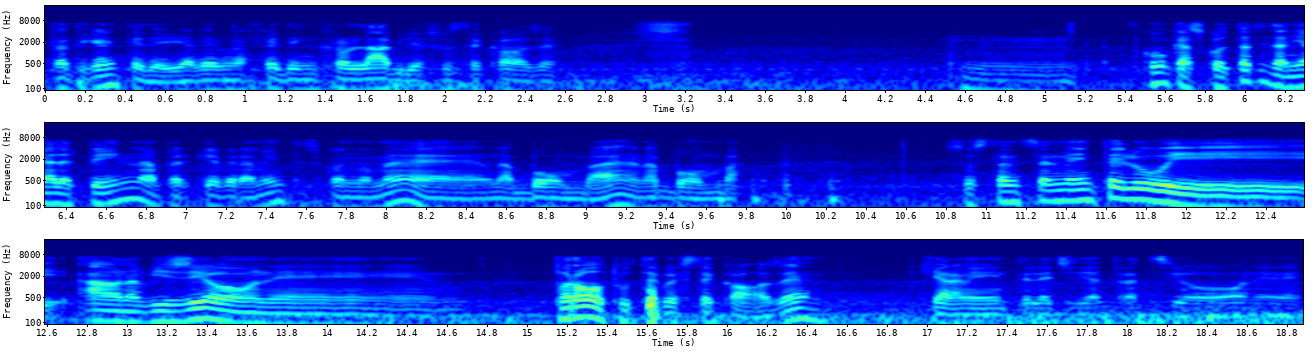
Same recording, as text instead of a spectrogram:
praticamente devi avere una fede incrollabile su queste cose. Comunque ascoltate Daniele Penna perché veramente secondo me è una bomba, eh? una bomba. Sostanzialmente lui ha una visione pro tutte queste cose, chiaramente legge di attrazione,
